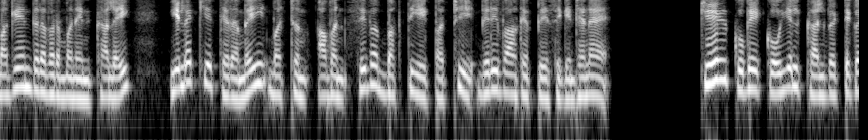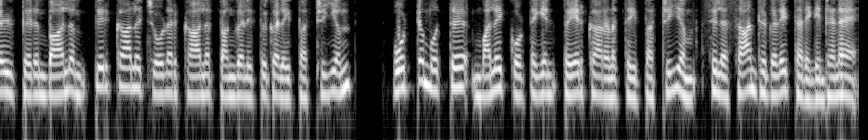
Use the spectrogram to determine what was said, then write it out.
மகேந்திரவர்மனின் கலை இலக்கிய திறமை மற்றும் அவன் சிவபக்தியை பற்றி விரிவாக பேசுகின்றன. கீழ் குகை கோயில் கல்வெட்டுகள் பெரும்பாலும் பிற்கால சோழர் கால பங்களிப்புகளைப் பற்றியும் ஒட்டுமொத்த மலைக்கோட்டையின் பெயர் காரணத்தை பற்றியும் சில சான்றுகளை தருகின்றன.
